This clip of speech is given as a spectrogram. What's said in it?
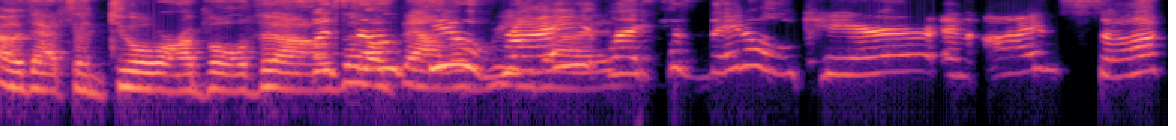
Oh, that's adorable, though. But so cute, right? Like, because they don't care, and I suck,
